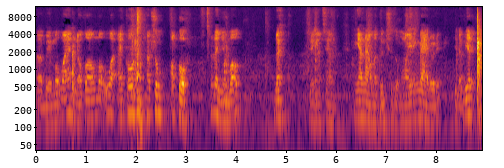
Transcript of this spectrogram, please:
À, về mẫu mã thì nó có mẫu à, iPhone Samsung Oppo. Rất là nhiều mẫu. Đây cho anh em xem anh em nào mà từng sử dụng máy đánh bài rồi đấy thì đã biết đấy.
